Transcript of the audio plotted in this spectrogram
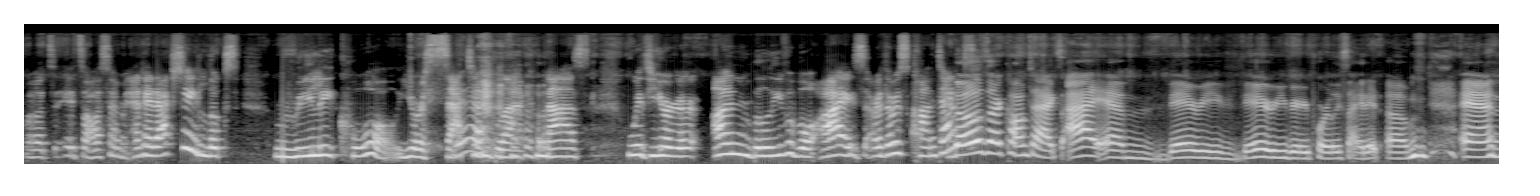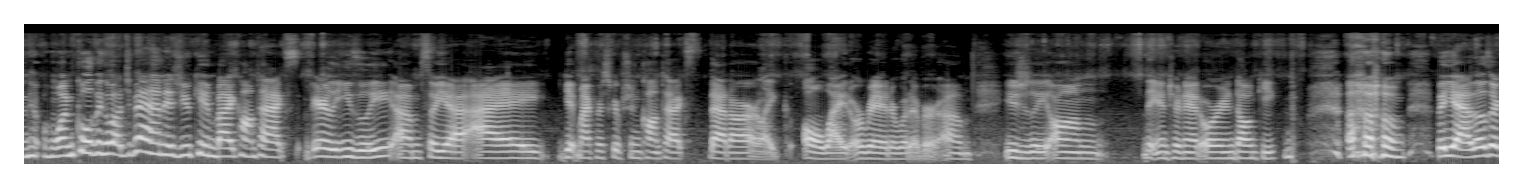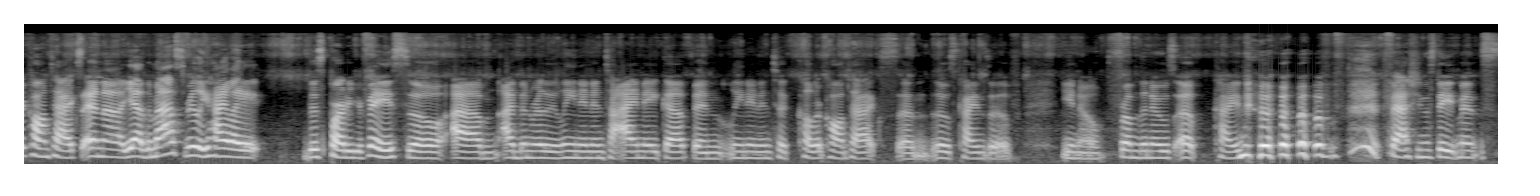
well, it's it's awesome, and it actually looks really cool. Your satin yeah. black mask with your unbelievable eyes. Are those contacts? Those are contacts. I am very, very, very poorly sighted. Um, and one cool thing about Japan is you can buy contacts fairly easily. Um, so yeah, I get my prescription contacts that are like all white or red or whatever. Um, usually on the internet or in Donki. um, but yeah, those are contacts. And uh, yeah, the masks really highlight this part of your face. So um, I've been really leaning into eye makeup and leaning into color contacts and those kinds of, you know, from the nose up kind of fashion statements.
